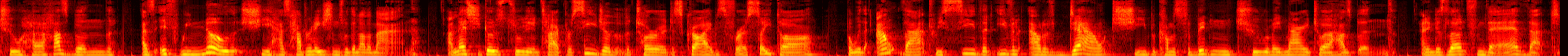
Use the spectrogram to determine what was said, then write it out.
to her husband as if we know that she has had relations with another man. Unless she goes through the entire procedure that the Torah describes for a Saitar, but without that, we see that even out of doubt, she becomes forbidden to remain married to her husband. And it is learnt from there that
